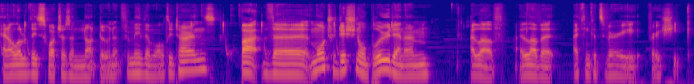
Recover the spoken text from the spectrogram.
and a lot of these swatches are not doing it for me, the multi-tones. But the more traditional blue denim, I love. I love it. I think it's very, very chic.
